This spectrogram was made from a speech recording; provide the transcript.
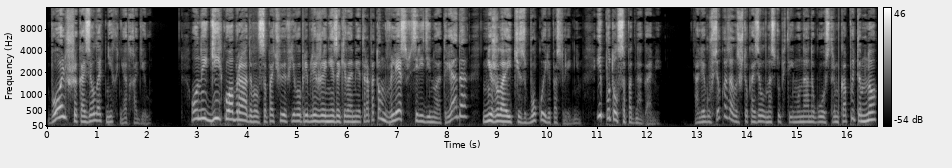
Больше козел от них не отходил. Он и дико обрадовался, почуяв его приближение за километр, а потом влез в середину отряда, не желая идти сбоку или последним, и путался под ногами. Олегу все казалось, что козел наступит ему на ногу острым копытом, но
